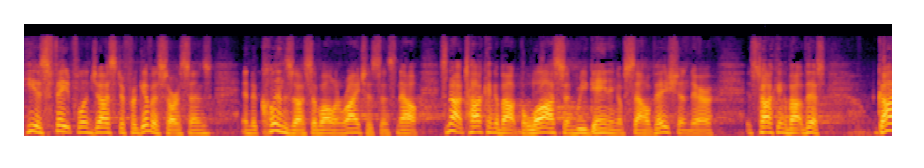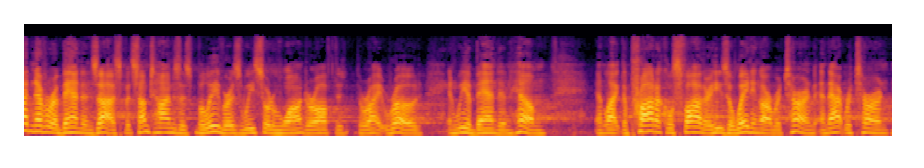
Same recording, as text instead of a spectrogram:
He is faithful and just to forgive us our sins and to cleanse us of all unrighteousness. Now, it's not talking about the loss and regaining of salvation there. It's talking about this. God never abandons us, but sometimes as believers, we sort of wander off the, the right road and we abandon Him. And like the prodigal's father, He's awaiting our return, and that return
